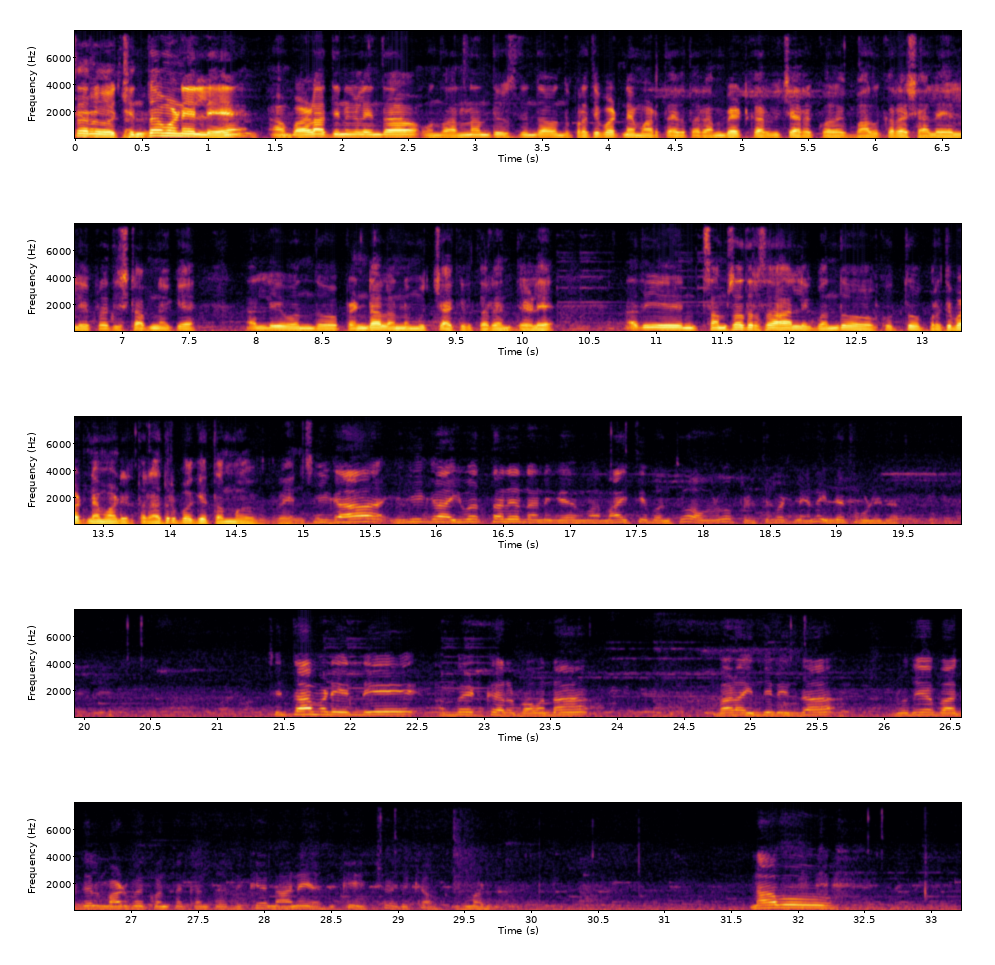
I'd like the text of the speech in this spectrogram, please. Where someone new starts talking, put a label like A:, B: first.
A: Sir, ಚಿಂತಾಮಣಿಯಲ್ಲಿ ಬಹಳ ದಿನಗಳಿಂದ ಒಂದು ಹನ್ನೊಂದು ದಿವಸದಿಂದ ಒಂದು ಪ್ರತಿಭಟನೆ ಮಾಡ್ತಾ ಇರ್ತಾರೆ. ಅಂಬೇಡ್ಕರ್ ವಿಚಾರಕ್ಕೆ ಬಾಲಕರ ಶಾಲೆಯಲ್ಲಿ ಪ್ರತಿಷ್ಠಾಪನೆಗೆ ಅಲ್ಲಿ ಒಂದು ಪೆಂಡಾಲನ್ನು ಮುಚ್ಚಾಕಿರ್ತಾರೆ ಅಂತೇಳಿ. ಅದೇ ಸಂಸದರು ಸಹ ಅಲ್ಲಿಗೆ ಬಂದು ಕೂತು ಪ್ರತಿಭಟನೆ ಮಾಡಿರ್ತಾರೆ. ಅದ್ರ ಬಗ್ಗೆ ತಮ್ಮ
B: ಈಗ, ಇದೀಗ ಇವತ್ತಾನೇ ನನಗೆ ಮಾಹಿತಿ ಬಂತು. ಅವರು ಪ್ರತಿಭಟನೆಯನ್ನು ಹಿಂದೆ ತಗೊಂಡಿದ್ದಾರೆ. ಚಿಂತಾಮಣಿಯಲ್ಲಿ ಅಂಬೇಡ್ಕರ್ ಭವನ ಭಾಳ ಹಿಂದಿನಿಂದ ಹೃದಯ ಭಾಗದಲ್ಲಿ ಮಾಡಬೇಕು ಅಂತಕ್ಕಂಥದ್ದಕ್ಕೆ ನಾನೇ ಅದಕ್ಕೆ ಹೆಚ್ಚು ಅದಕ್ಕೆ ಇದು ಮಾಡಿದೆ ನಾವು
